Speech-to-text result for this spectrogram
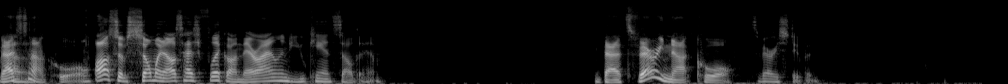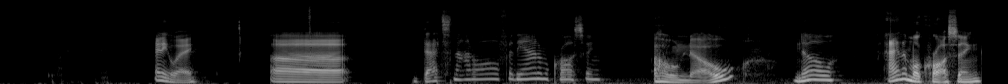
That's Uh, not cool. Also, if someone else has Flick on their island, you can't sell to him. That's very not cool. It's very stupid. Anyway, uh, that's not all for the Animal Crossing. Oh no. No, Animal Crossing.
